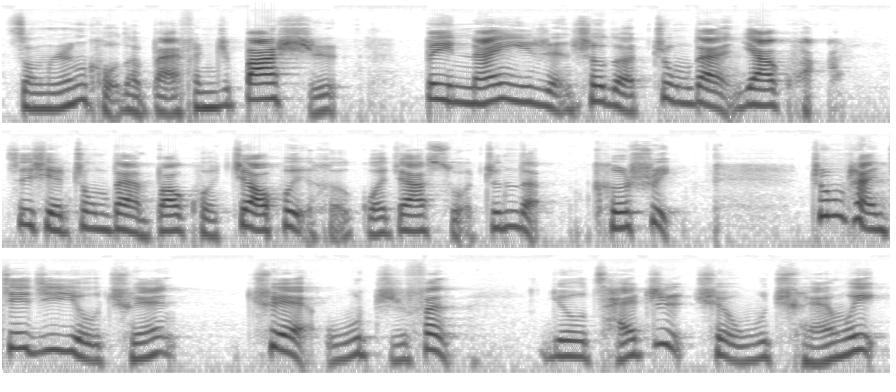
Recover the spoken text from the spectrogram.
总人口的百分之八十被难以忍受的重担压垮。这些重担包括教会和国家所征的苛税。中产阶级有权。却无职分，有才智却无权威，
